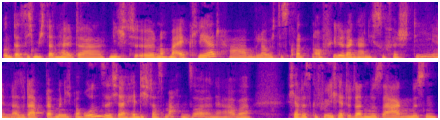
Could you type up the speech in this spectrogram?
Und dass ich mich dann halt da nicht äh, nochmal erklärt habe, glaube ich, das konnten auch viele dann gar nicht so verstehen. Also da, da bin ich noch unsicher, hätte ich das machen sollen. Ja, aber ich hatte das Gefühl, ich hätte dann nur sagen müssen,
